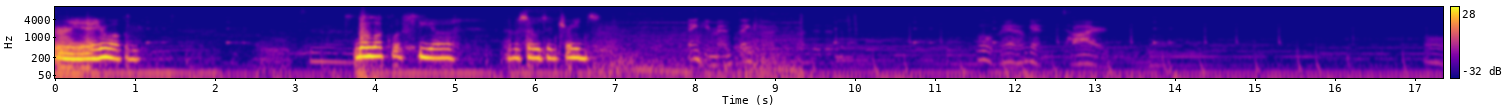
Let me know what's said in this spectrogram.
Alright, yeah, you're welcome. Good luck with the, uh, episodes and trades. Thank you, man. Thank you. Oh man, I'm getting tired. Oh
